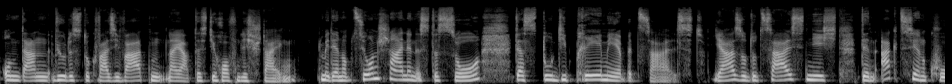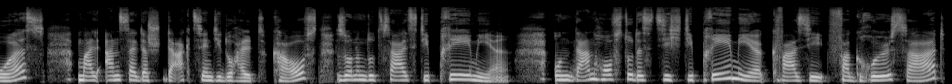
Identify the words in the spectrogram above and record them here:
und dann würdest du quasi warten, naja, dass die hoffentlich steigen. Mit den Optionsscheinen ist es so, dass du die Prämie bezahlst. Ja, also du zahlst nicht den Aktienkurs mal Anzahl der, der, Aktien, die du halt kaufst, sondern du zahlst die Prämie. Und dann hoffst du, dass sich die Prämie quasi vergrößert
